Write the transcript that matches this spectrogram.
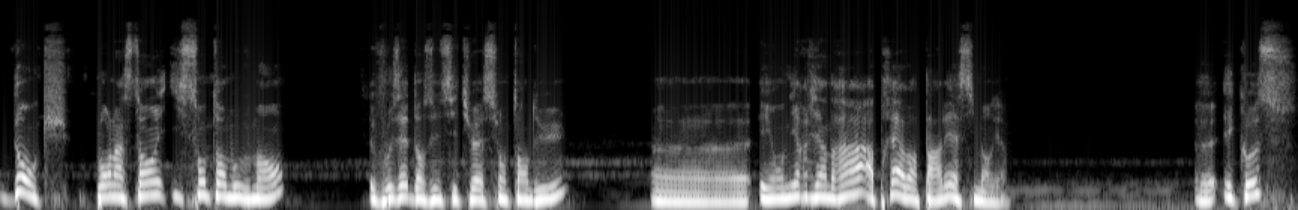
donc, pour l'instant, ils sont en mouvement. Vous êtes dans une situation tendue. Et on y reviendra après avoir parlé à Simorga. Euh, Ecos,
